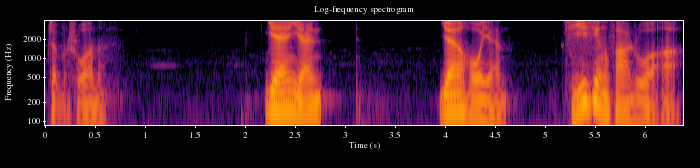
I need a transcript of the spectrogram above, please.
怎么说呢？咽炎、咽喉炎急性发作啊，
